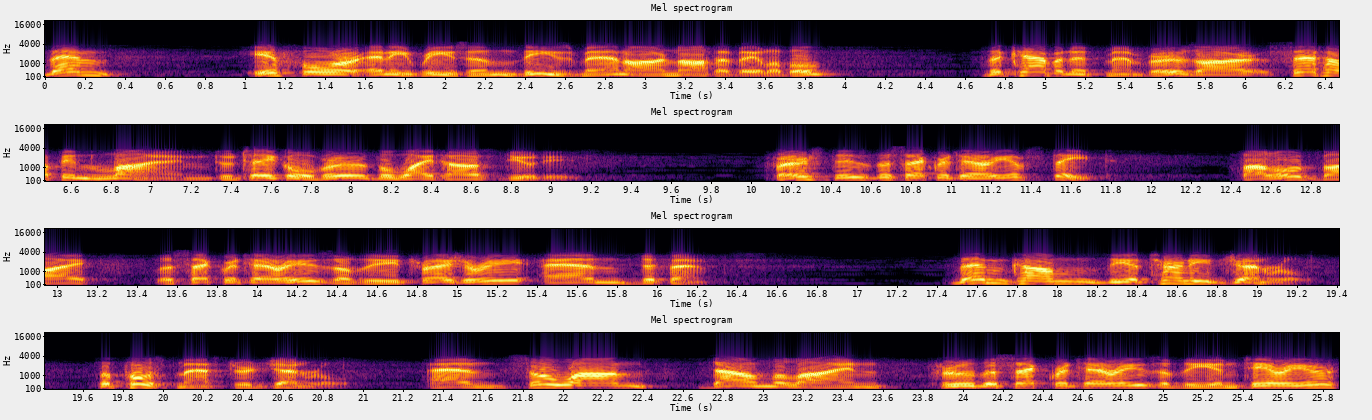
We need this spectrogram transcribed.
Then, if for any reason these men are not available, the cabinet members are set up in line to take over the White House duties. First is the Secretary of State, followed by the Secretaries of the Treasury and Defense. Then come the Attorney General, the Postmaster General, and so on down the line through the Secretaries of the Interior,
